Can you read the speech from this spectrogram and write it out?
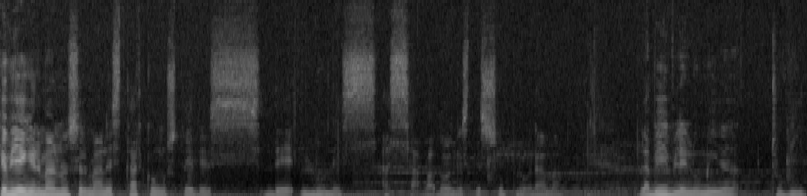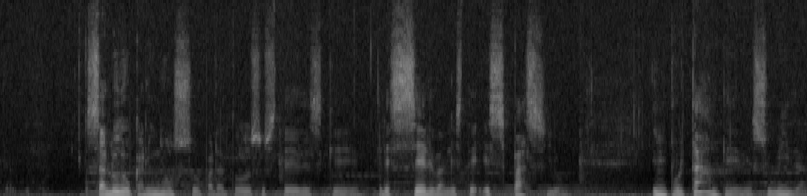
Qué bien, hermanos, hermanas, estar con ustedes de lunes a sábado en este subprograma. La Biblia ilumina tu vida. Saludo cariñoso para todos ustedes que reservan este espacio importante de su vida,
